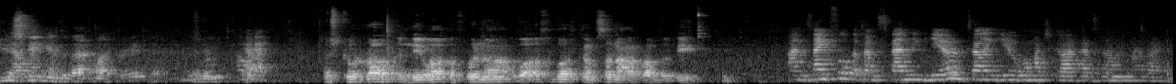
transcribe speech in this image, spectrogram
You speak into that mic right there. Okay. أشكر الرب إني واقف هنا وأخبر كم صنع الرب بي. I'm thankful that I'm standing here and telling you how much God has done in my life.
